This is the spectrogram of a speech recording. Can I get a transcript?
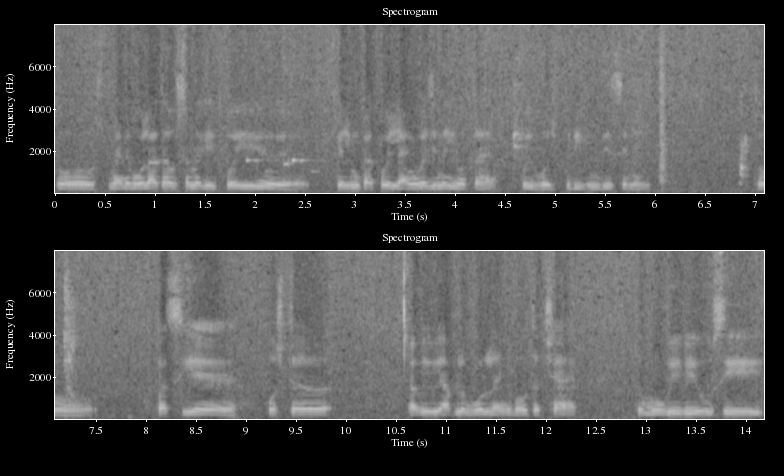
तो मैंने बोला था उस समय कि कोई फ़िल्म का कोई लैंग्वेज नहीं होता है, कोई भोजपुरी हिंदी से नहीं। तो बस ये पोस्टर अभी भी आप लोग बोल रहे हैं कि बहुत अच्छा है। तो मूवी भी उसी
